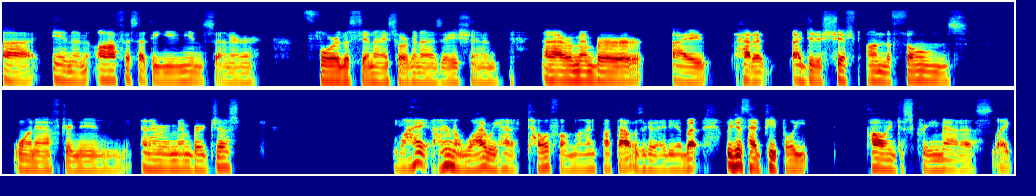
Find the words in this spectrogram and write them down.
uh, in an office at the Union Center for the Thin Ice organization. And I remember I had a I did a shift on the phones one afternoon, and I remember just why I don't know why we had a telephone line. Thought that was a good idea, but we just had people calling to scream at us like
